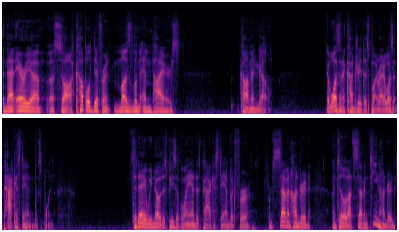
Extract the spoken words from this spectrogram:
and that area uh, saw a couple different Muslim empires come and go. It wasn't a country at this point, right? It wasn't Pakistan at this point. Today, we know this piece of land is Pakistan, but for from 700 until about 1700,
